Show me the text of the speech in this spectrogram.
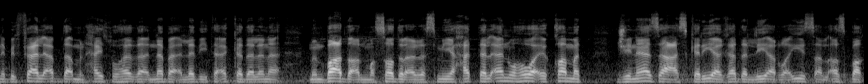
يعني بالفعل أبدأ من حيث هذا النبأ الذي تأكد لنا من بعض المصادر الرسمية حتى الآن وهو إقامة جنازة عسكرية غدا للرئيس الأسبق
